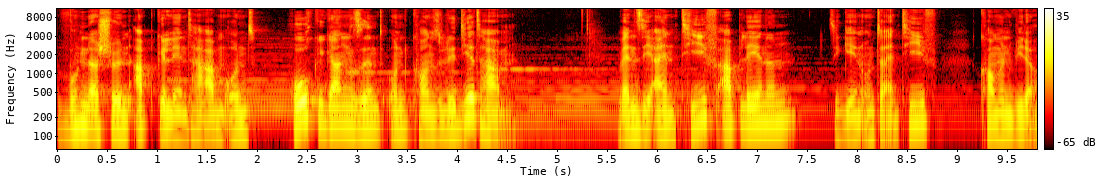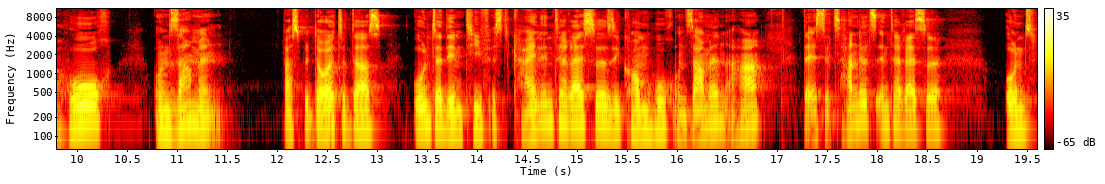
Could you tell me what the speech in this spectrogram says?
wunderschön abgelehnt haben und hochgegangen sind und konsolidiert haben. Wenn Sie ein Tief ablehnen, Sie gehen unter ein Tief, kommen wieder hoch und sammeln. Was bedeutet das? Unter dem Tief ist kein Interesse, Sie kommen hoch und sammeln. Aha, da ist jetzt Handelsinteresse und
